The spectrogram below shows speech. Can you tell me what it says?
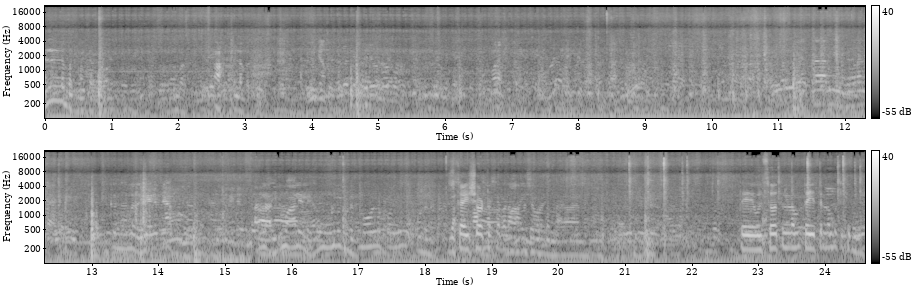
എല്ലാം പത്ത് പൈസ ആ എല്ലാം പത്ത് അല്ല ഇത് മാലയല്ലേ? അത് മുകളിൽ പോയി സ്കൈ ഷോട്ട് ഉത്സവത്തിനെല്ലാം തെയ്യത്തിനെല്ലാം പൊട്ടിക്കുന്നു.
